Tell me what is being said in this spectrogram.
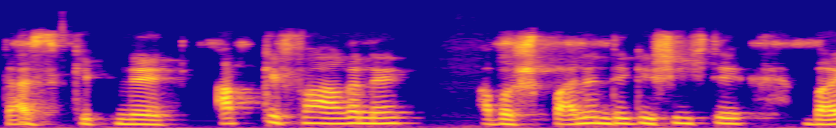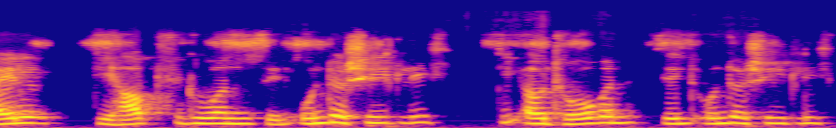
Das gibt eine abgefahrene, aber spannende Geschichte, weil die Hauptfiguren sind unterschiedlich. Die Autoren sind unterschiedlich.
